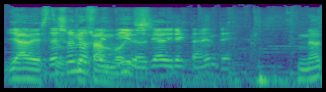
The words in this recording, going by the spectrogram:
ya ves. Entonces son los vendidos ya directamente. No,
